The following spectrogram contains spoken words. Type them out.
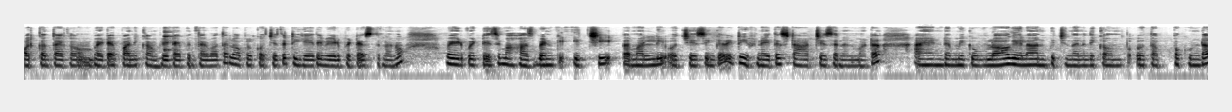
వర్క్ అంతా బయట పని కంప్లీట్ అయిపోయిన తర్వాత లోపలికి వచ్చేసి టీ అయితే వేడి పెట్టేస్తున్నాను. వేడి పెట్టేసి మా హస్బెండ్కి ఇచ్చి మళ్ళీ వచ్చేసి ఇంకా టిఫిన్ అయితే స్టార్ట్ చేశాను అనమాట అండ్ మీకు వ్లాగ్ ఎలా అనిపించింది అనేది కంప తప్పకుండా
